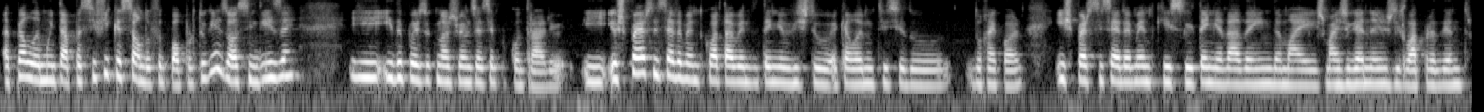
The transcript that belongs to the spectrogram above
apela muito à pacificação do futebol português, ou assim dizem, e, e, depois o que nós vemos é sempre o contrário. E eu espero sinceramente que o Otamendi tenha visto aquela notícia do, do Record e espero sinceramente que isso lhe tenha dado ainda mais, mais ganas de ir lá para dentro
